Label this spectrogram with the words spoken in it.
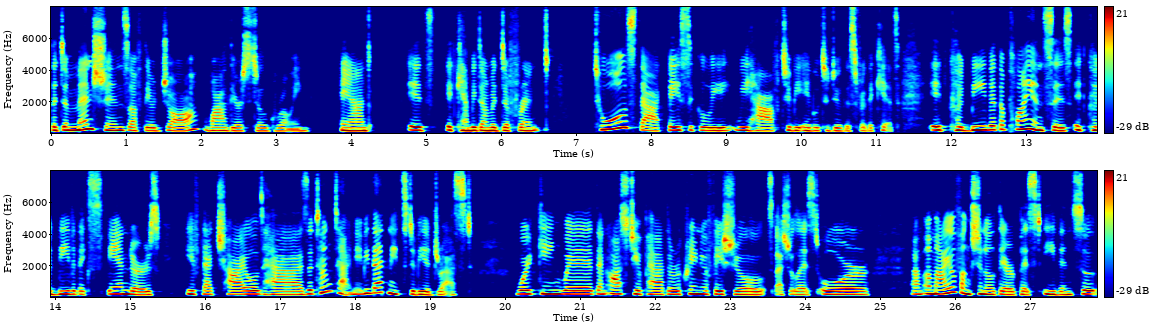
the dimensions of their jaw while they're still growing. And it's it can be done with different tools that basically we have to be able to do this for the kids. It could be with appliances, it could be with expanders. If that child has a tongue tie, maybe that needs to be addressed. Working with an osteopath or a craniofacial specialist or um, a myofunctional therapist, even. So,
